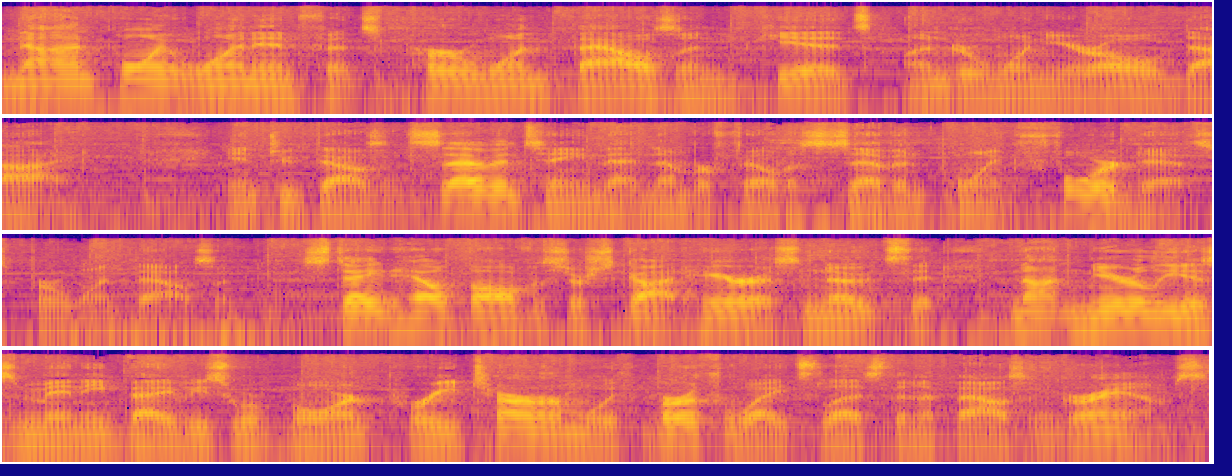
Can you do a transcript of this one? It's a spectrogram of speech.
9.1 infants per 1,000 kids under one year old died. In 2017, that number fell to 7.4 deaths per 1,000. State Health Officer Scott Harris notes that not nearly as many babies were born preterm with birth weights less than 1,000 grams.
